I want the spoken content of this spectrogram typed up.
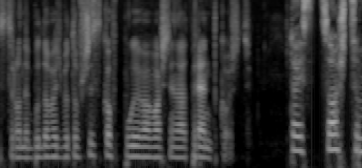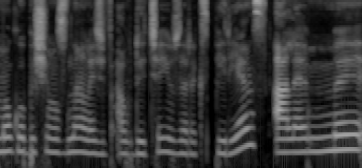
stronę budować, bo to wszystko wpływa właśnie na prędkość. To jest coś, co mogłoby się znaleźć w audycie User Experience, ale my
